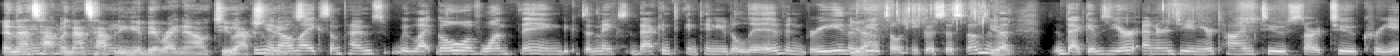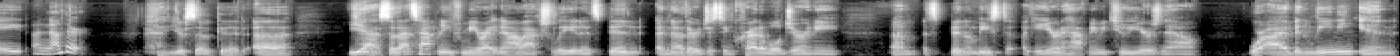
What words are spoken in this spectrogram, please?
and that's happening. That's happening a bit right now too. Actually, You know, like sometimes we let go of one thing because it makes that can continue to live and breathe and Yeah. be its own ecosystem. And Yep. then that gives your energy and your time to start to create another. You're so good. Uh, yeah, so that's happening for me right now, actually, and it's been another just incredible journey. Um, it's been at least like a year and a half, maybe two years now, where I've been leaning in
